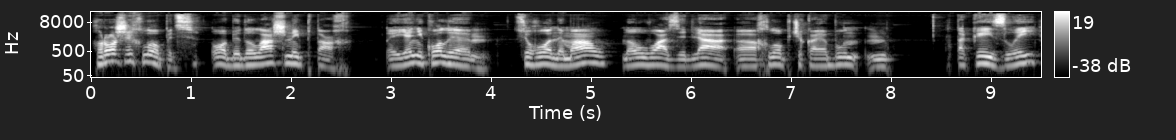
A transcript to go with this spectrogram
Хороший хлопець, о, бідолашний птах. Е, Я ніколи цього не мав на увазі для е, хлопчика. Я був такий злий,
